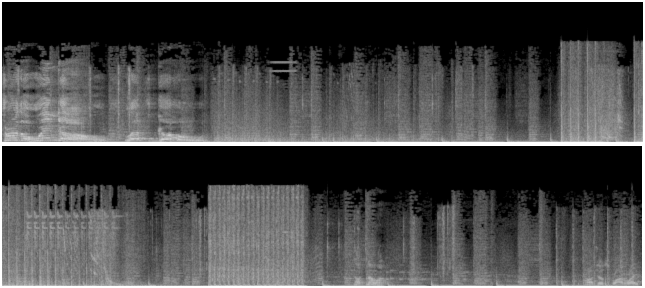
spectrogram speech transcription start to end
Through the window! Let's go! Knock no one? Mojo squad wipe?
